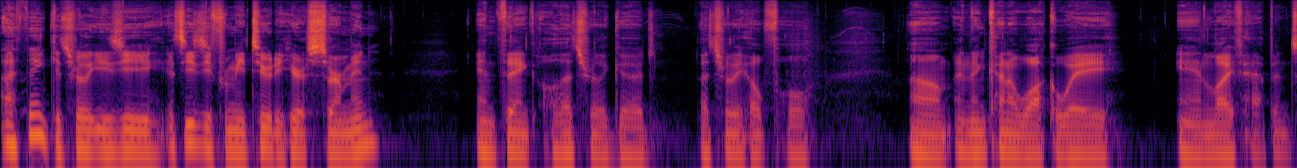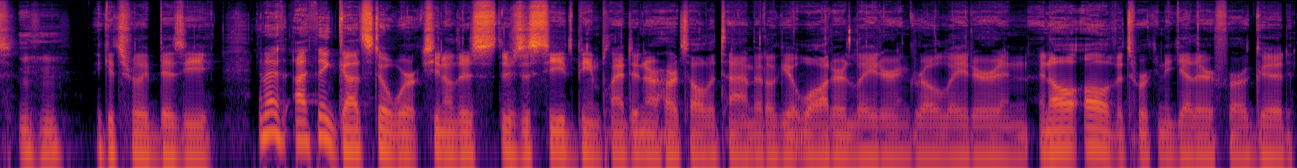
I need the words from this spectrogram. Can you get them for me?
I think it's really easy. It's easy for me too to hear a sermon and think, "Oh, that's really good. That's really helpful," um, and then kind of walk away, and life happens. Mm-hmm. It gets really busy, and I, I think God still works. You know, there's there's just seeds being planted in our hearts all the time that'll get watered later and grow later, and and all all of it's working together for our good.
